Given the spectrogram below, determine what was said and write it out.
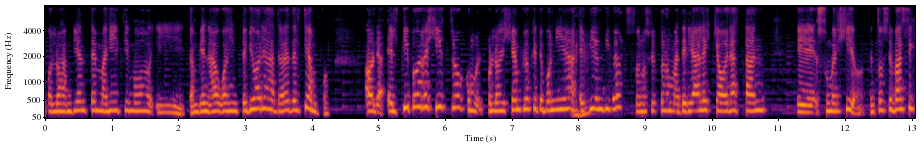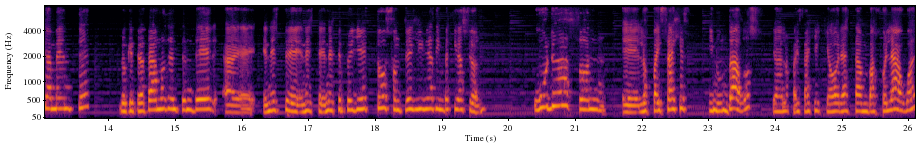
con los ambientes marítimos y también aguas interiores a través del tiempo. Ahora, el tipo de registro, como por los ejemplos que te ponía, es bien diverso, ¿no es cierto? Los materiales que ahora están eh, sumergidos. Entonces, básicamente, lo que tratamos de entender eh, en, este, en, este, en este proyecto son tres líneas de investigación. Una son eh, los paisajes inundados, ya los paisajes que ahora están bajo el agua,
